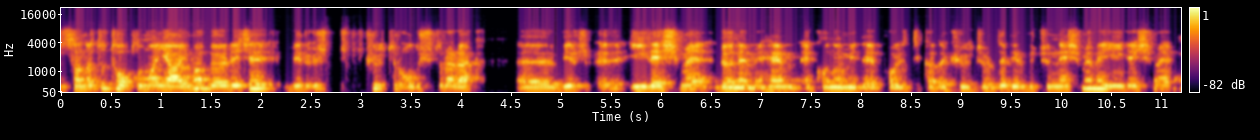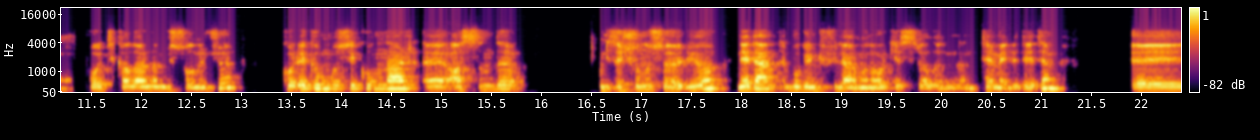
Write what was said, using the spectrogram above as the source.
sanatı topluma yayma böylece bir üst kültür oluşturarak bir iyileşme dönemi hem ekonomide, politikada, kültürde bir bütünleşme ve iyileşme politikalarının bir sonucu. Kolekum Musikumlar aslında bize şunu söylüyor. Neden bugünkü filarmoni orkestralarının temeli dedim? e,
